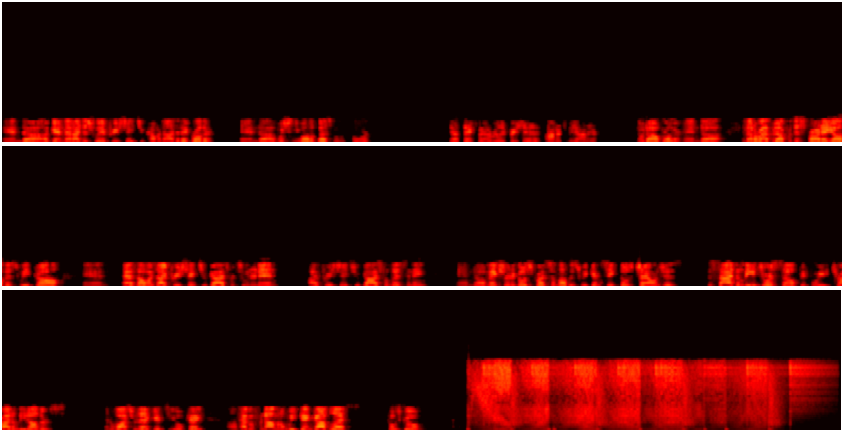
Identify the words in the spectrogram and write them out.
And, uh, again, Matt, I just really appreciate you coming on today, brother, and, uh, wishing you all the best moving forward. Yeah, thanks, man. I really appreciate it. Honored to be on here. No doubt, brother. And, uh, and that'll wrap it up for this Friday, y'all, this week, y'all. And as always, I appreciate you guys for tuning in. I appreciate you guys for listening and, uh, make sure to go spread some love this weekend. Seek those challenges Decide to lead yourself before you try to lead others and watch where that gets you, okay? Um, have a phenomenal weekend. God bless. Coach Coob.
